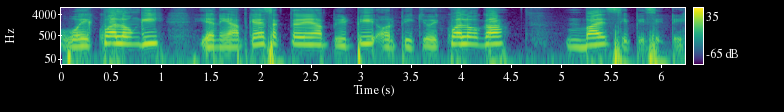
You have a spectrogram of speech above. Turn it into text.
वो इक्वल होंगी। यानी आप कह सकते हो यहाँ पीटी और पी क्यू इक्वल होगा by C P C T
